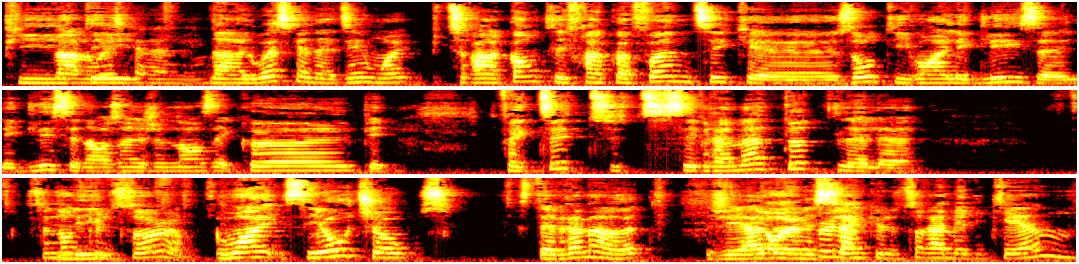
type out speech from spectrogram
Puis Dans l'Ouest canadien. Dans l'Ouest canadien, ouais. Puis tu rencontres les francophones, tu sais, que les autres, ils vont à l'église. L'église, c'est dans un gymnase d'école. Puis, fait que tu sais, c'est vraiment tout le... le... C'est une autre les- culture. Ouais, c'est autre chose. C'était vraiment hot. J'ai adoré un peu ça. la culture américaine.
